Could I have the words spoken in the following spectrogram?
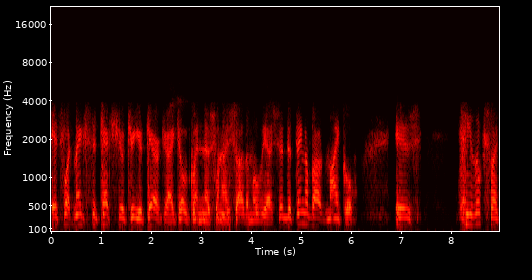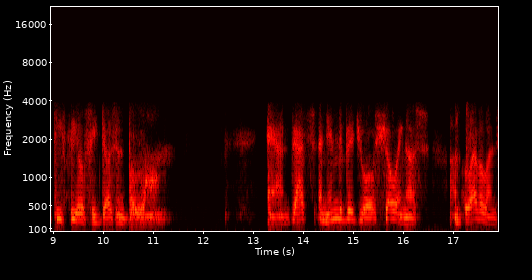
it's what makes the texture to your character. I told Quentin this when I saw the movie. I said the thing about Michael is he looks like he feels he doesn't belong. And that's an individual showing us a malevolence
